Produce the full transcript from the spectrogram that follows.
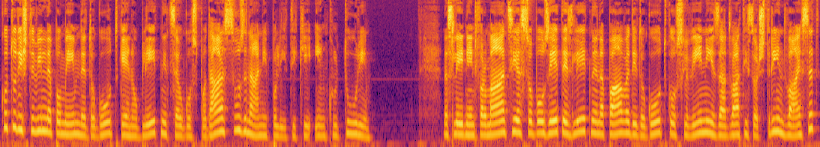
kot tudi številne pomembne dogodke in obletnice v gospodarstvu, znani politiki in kulturi. Naslednje informacije so povzete iz letne napovedi dogodkov v Sloveniji za 2023,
